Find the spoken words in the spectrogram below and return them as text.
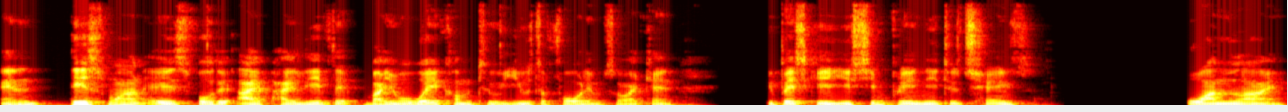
And this one is for the IPyLeaflet, but you're welcome to use the Folium. So I can, you basically, you simply need to change one line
